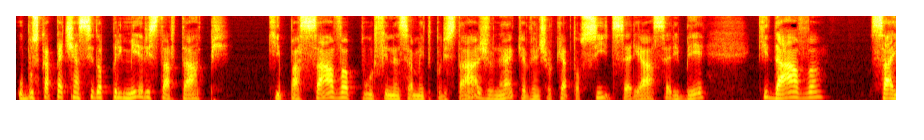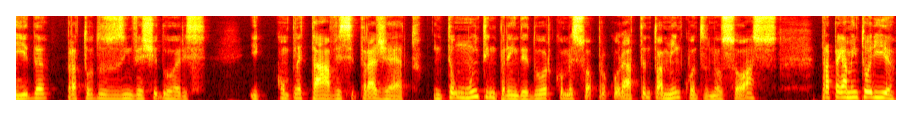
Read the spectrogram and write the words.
o Buscapé tinha sido a primeira startup que passava por financiamento por estágio, né, que é Venture Capital Seed, Série A, Série B, que dava saída para todos os investidores e completava esse trajeto. Então, muito empreendedor começou a procurar tanto a mim quanto os meus sócios para pegar mentoria.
